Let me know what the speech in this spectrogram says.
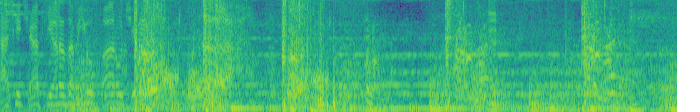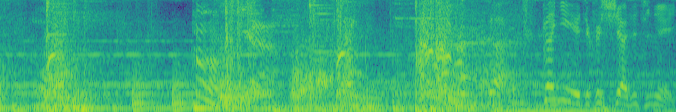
А сейчас я разобью пару черепов. Исчадий теней!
